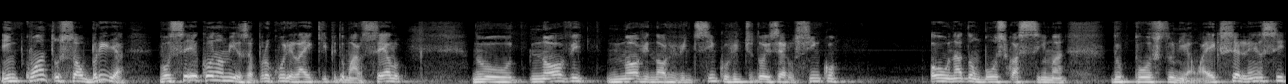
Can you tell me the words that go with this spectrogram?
Enquanto o sol brilha, você economiza. Procure lá a equipe do Marcelo no 99925-2205 ou na Dom Bosco acima do Posto União. A Excelência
